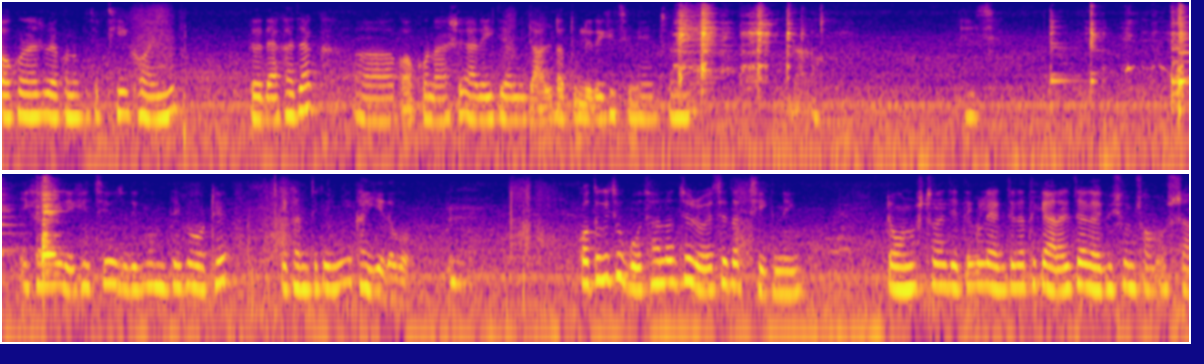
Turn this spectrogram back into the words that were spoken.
কখন আসবে এখনও কিছু ঠিক হয়নি। তো দেখা যাক কখন আসে। আর এই যে আমি ডালটা তুলে রেখেছি মেয়ের জন্য। এখানে রেখেছি, ও যদি ঘুম থেকে ওঠে, এখান থেকে নিয়ে খাইয়ে দেবো। কত কিছু গোছানোর যে রয়েছে তার ঠিক নেই। একটা অনুষ্ঠানে যেতে গেলে এক জায়গা থেকে আরেক জায়গায় ভীষণ সমস্যা।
